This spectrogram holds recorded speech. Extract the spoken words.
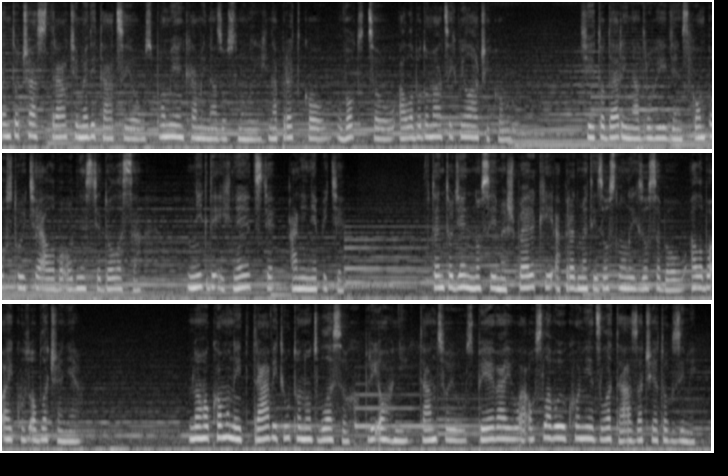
Tento čas strávte meditáciou, spomienkami na zosnulých, na predkov, vodcov alebo domácich miláčikov. Tieto dary na druhý deň skompostujte alebo odneste do lesa. Nikdy ich nejedzte ani nepite. V tento deň nosíme šperky a predmety zosnulých so sebou alebo aj kus oblečenia. Mnoho komunít trávi túto noc v lesoch, pri ohni, tancujú, spievajú a oslavujú koniec leta a začiatok zimy.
